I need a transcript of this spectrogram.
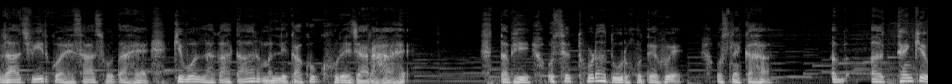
राजवीर को एहसास होता है कि वो लगातार मल्लिका को घूरे जा रहा है। तभी उससे थोड़ा दूर होते हुए उसने कहा थैंक यू।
